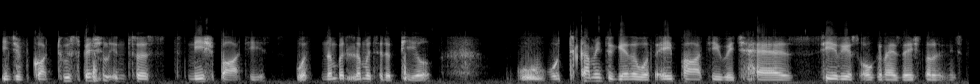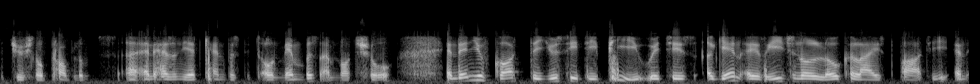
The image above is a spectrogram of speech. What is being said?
is you've got two special interest niche parties with limited appeal coming together with a party which has serious organizational and institutional problems uh, and hasn't yet canvassed its own members, I'm not sure. And then you've got the UCDP, which is again a regional localized party, and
